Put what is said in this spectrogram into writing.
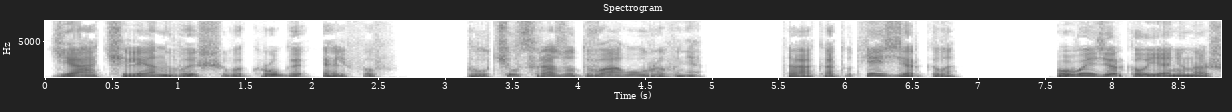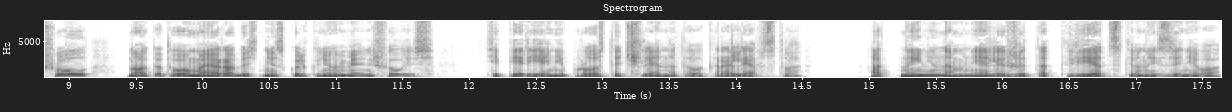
Я член высшего круга эльфов. Получил сразу два уровня. Так, а тут есть зеркало? Увы, зеркало я не нашел, но от этого моя радость нисколько не уменьшилась. Теперь я не просто член этого королевства. Отныне на мне лежит ответственность за него,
